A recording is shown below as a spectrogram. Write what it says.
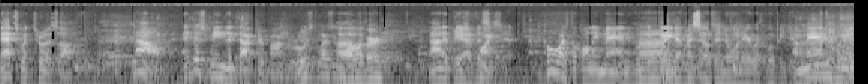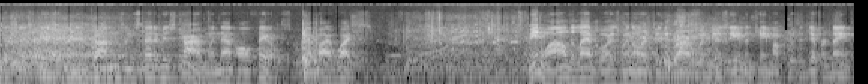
That's what threw us off. Now, did this mean that Dr. Von Roost was Uh, involved? Laverne? Not at this Yeah, this point. is it. Who was the only man who Uh, could I gain got from myself this? into one here with Whoopie-Doo. A man who uses his fist and his guns instead of his charm when that all fails. Rabbi Weiss. Meanwhile, the lab boys went over to the Briarwood Museum and came up with a different angle.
